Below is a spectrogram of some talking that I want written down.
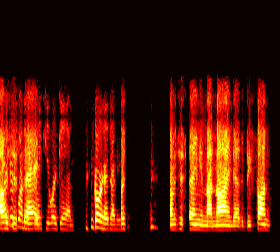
I was just, just wanted saying. to thank you again. Go ahead, honey. I was just saying in my mind that it'd be fun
